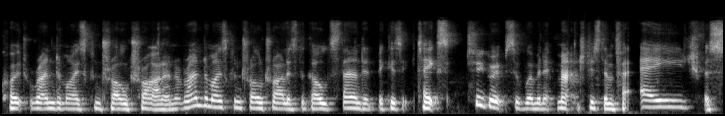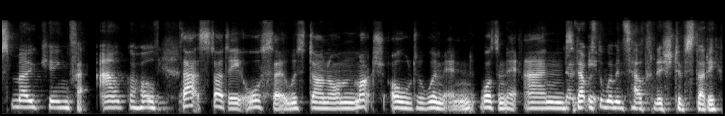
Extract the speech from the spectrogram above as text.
quote randomized control trial. And a randomized control trial is the gold standard because it takes two groups of women, it matches them for age, for smoking, for alcohol. That study also was done on much older women, wasn't it? And no, that was it, the Women's Health Initiative study.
